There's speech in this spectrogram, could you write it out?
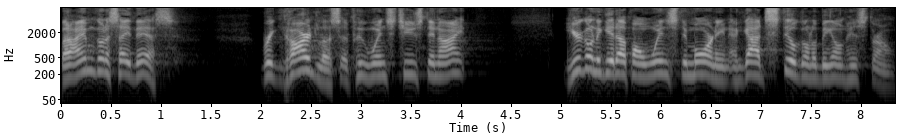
But I am going to say this regardless of who wins Tuesday night, you're going to get up on Wednesday morning and God's still going to be on his throne.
